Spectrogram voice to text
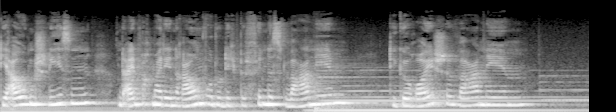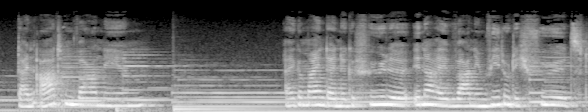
die Augen schließen und einfach mal den Raum, wo du dich befindest, wahrnehmen, die Geräusche wahrnehmen, deinen Atem wahrnehmen, allgemein deine Gefühle innerhalb wahrnehmen, wie du dich fühlst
